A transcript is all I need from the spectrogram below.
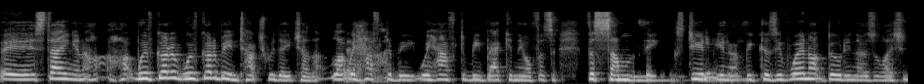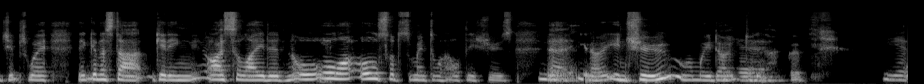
uh, staying in, a, we've got to we've got to be in touch with each other. Like we That's have to be we have to be back in the office for some Mm, things. Do you, you know because if we're not building those relationships, where they're going to start getting isolated and all all, all sorts of mental health issues, uh, you know, ensue when we don't do Yeah. that. But Yeah.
